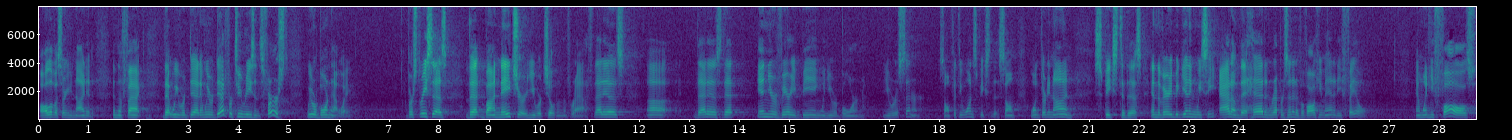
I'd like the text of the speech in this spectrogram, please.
All of us are united in the fact that we were dead. And we were dead for two reasons. First, we were born that way. Verse 3 says that by nature you were children of wrath. That is, uh, that is that in your very being when you were born, you were a sinner. Psalm 51 speaks to this. Psalm 139 speaks to this. In the very beginning, we see Adam, the head and representative of all humanity, fail. And when he falls,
